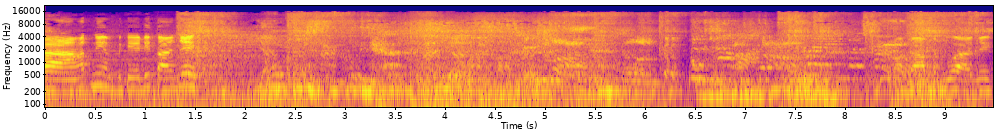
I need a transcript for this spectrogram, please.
banget nih sampai kayak edit anjay. yang dalam Gak dapet gua anjing.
